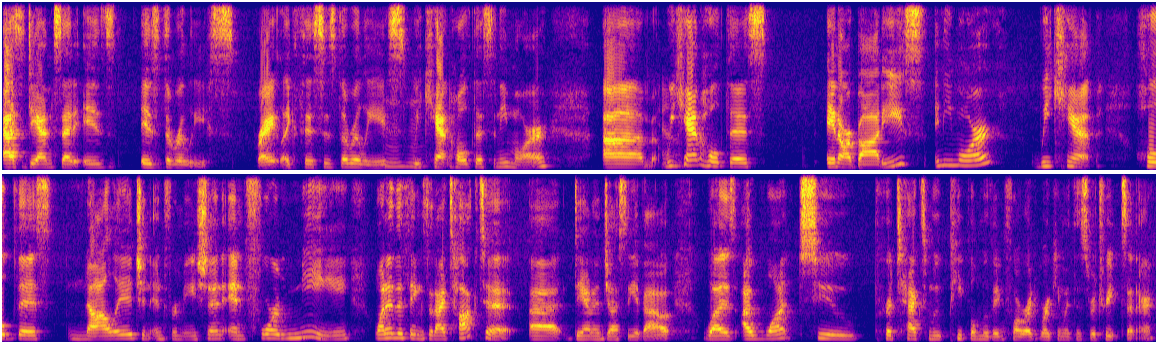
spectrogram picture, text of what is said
as Dan said, is is the release. Right, like this is the release. We can't hold this anymore. Um, We can't hold this in our bodies anymore. We can't hold this knowledge and information. And for me, one of the things that I talked to uh, Dan and Jesse about was I want to protect mo- people moving forward working with this retreat center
